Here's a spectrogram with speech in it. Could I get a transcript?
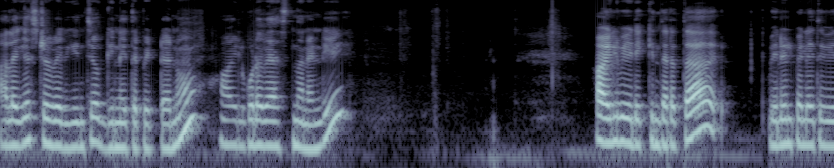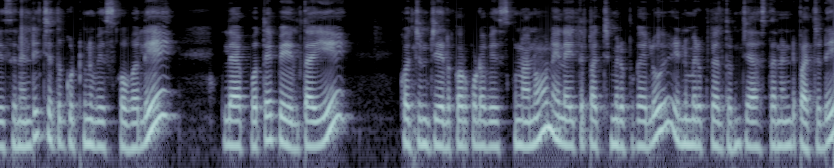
అలాగే స్టవ్ వెలిగించి ఒక గిన్నె అయితే పెట్టాను. ఆయిల్ కూడా వేస్తున్నానండి. ఆయిల్ వేడెక్కిన తర్వాత వెల్లుల్లిపాయలు అయితే వేసానండి. చెత్తగొట్టుకుని వేసుకోవాలి. లేకపోతే పేలుతాయి. కొంచెం జీలకర్ర కూడా వేసుకున్నాను. నేనైతే పచ్చిమిరపకాయలు ఎండుమిరపకాయలతో చేస్తానండి పచ్చడి.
